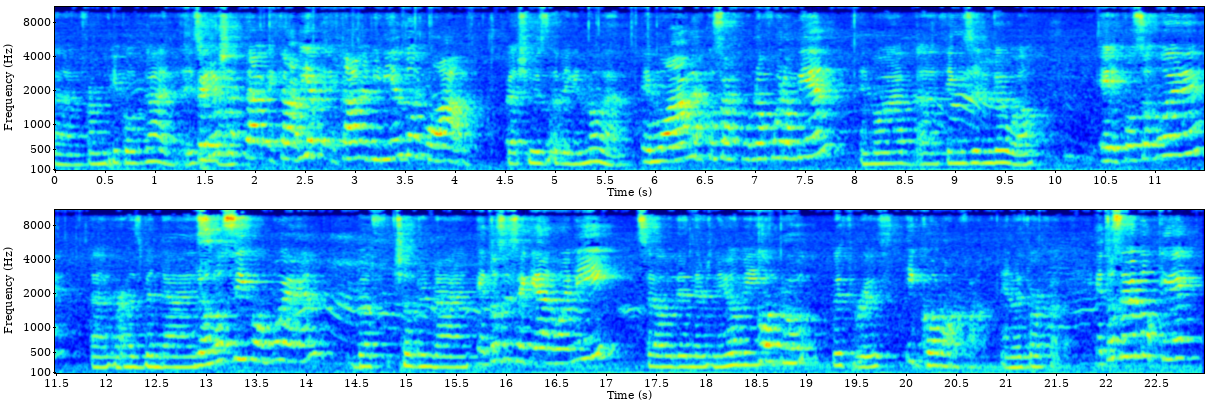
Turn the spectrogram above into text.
uh, from the people of God, Pero ella Israel, estaba, estaba, estaba viviendo en Moab. But she was living in Moab. En Moab las cosas no fueron bien, In Moab, uh, things didn't go well. el esposo muere, Uh, her husband dies, los dos hijos mueren, both children die. entonces se queda Noemí So then there's Naomi con Ruth with Ruth y con Orfa. and with Orpha. Entonces vemos que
